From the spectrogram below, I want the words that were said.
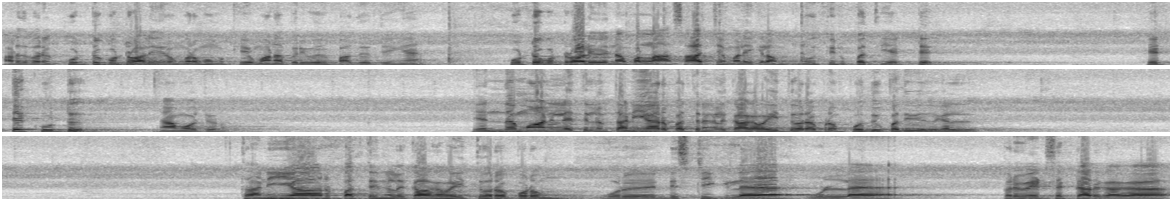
அடுத்து பாருங்கள் கூட்டு குற்றவாளி ரொம்ப ரொம்ப முக்கியமான பிரிவு பார்த்துருக்கீங்க கூட்டு குற்றவாளி என்ன பண்ணலாம்? சாட்சியம் அளிக்கலாம். நூற்றி முப்பத்தி எட்டு. எட்டு கூட்டு ஞாபகம் வச்சுக்கணும். எந்த மாநிலத்திலும் தனியார் பத்திரங்களுக்காக வைத்து வரப்படும் பொது பதிவுகள்? தனியார் பத்திரங்களுக்காக வைத்து வரப்படும் ஒரு டிஸ்ட்ரிக்டில் உள்ள ப்ரைவேட் செக்டாருக்காக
